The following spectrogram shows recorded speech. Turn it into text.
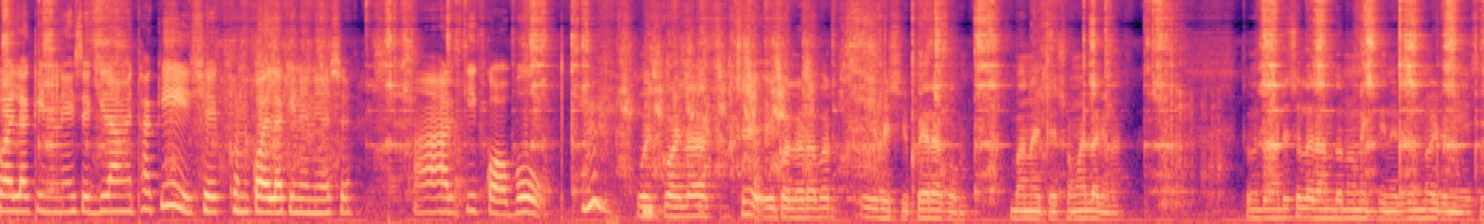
কয়লা কিনে নিয়ে এসে গ্রামে থাকি সে এখন কয়লা কিনে নিয়ে এসে। আর কি কব? ওই কয়লা হচ্ছে এই কয়লাটা আবার এই বেশি প্যারা কম বানাইতে সময় লাগে না। তুমি তো মাটি চুলা রান্ধন অনেক দিনের জন্য এটা নিয়ে এসে।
